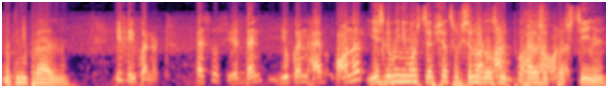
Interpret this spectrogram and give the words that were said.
Это неправильно. If you cannot associate, then you can have honor. Если вы не можете общаться, вы все равно должны выражать почтение.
